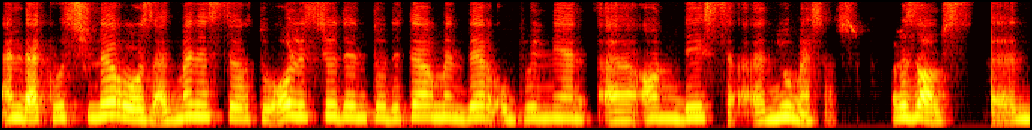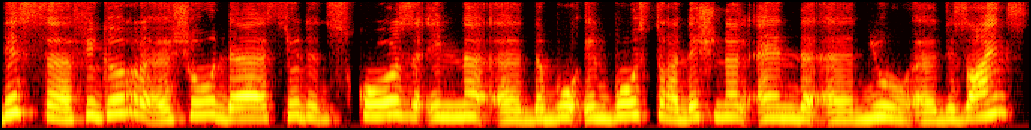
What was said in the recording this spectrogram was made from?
and a questionnaire was administered to all students to determine their opinion uh, on these uh, new methods results. Uh, this uh, figure uh, show the student scores in the bo in both traditional and new designs.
